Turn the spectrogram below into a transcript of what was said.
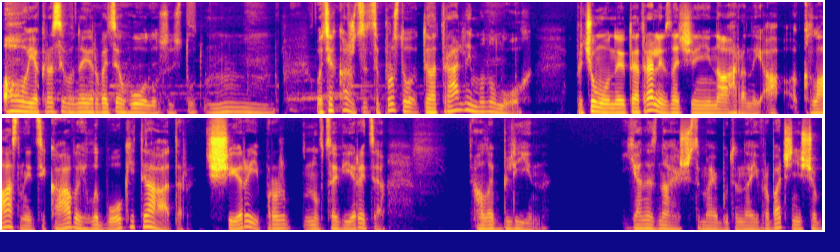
О, як красиво в неї рветься голос ось тут. м Ось я кажу, це, це просто театральний монолог. Причому не театральний в значенні награний, а класний, цікавий, глибокий театр. Щирий, про, ну, в це віриться. Але, блін, я не знаю, що це має бути на Євробаченні, щоб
